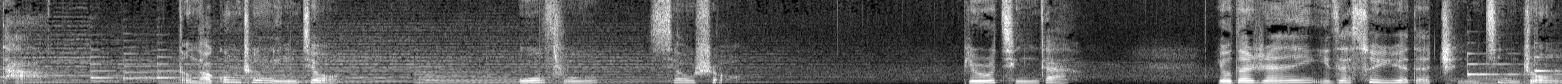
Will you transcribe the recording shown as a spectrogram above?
踏，等到功成名就，无福消受。比如情感，有的人已在岁月的沉浸中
